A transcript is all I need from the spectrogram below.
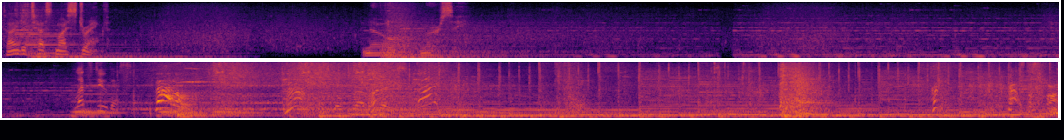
Time to test my strength. No mercy. Let's do this. Battle! Go grab a base. That's the spot!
